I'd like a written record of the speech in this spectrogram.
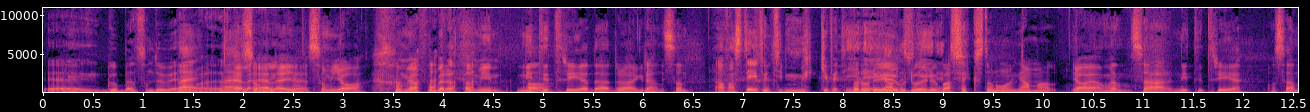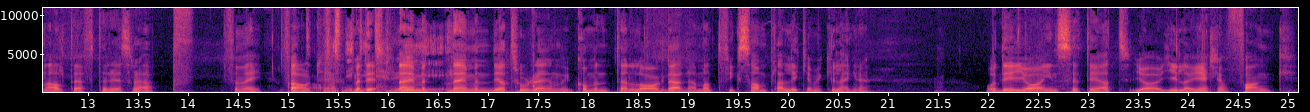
eh, Mm. gubben som du är. Nej. Eller, Som- eller som jag, om jag får berätta min 93, där drar jag gränsen. Ja fast det är för mycket för tidigt. Det du är, då är du bara 16 år gammal. Ja, ja, Ja. men så här 93 och sen allt efter är sådär pff, för mig. För att, 93. men det, nej, men, nej men jag tror det kom inte en lag där där man inte fick sampla lika mycket längre. Och det jag har insett är att jag gillar egentligen funk.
